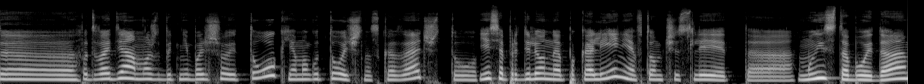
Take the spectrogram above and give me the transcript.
э, подводя, может быть, небольшой итог, я могу точно сказать, что есть определенное поколение, в том числе это мы с тобой, да,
